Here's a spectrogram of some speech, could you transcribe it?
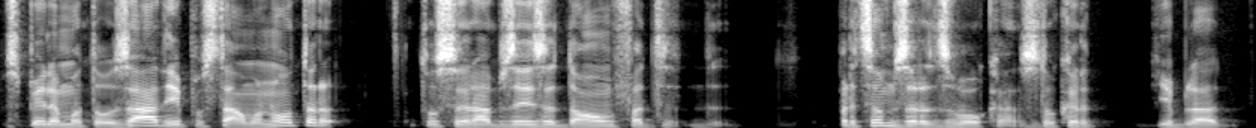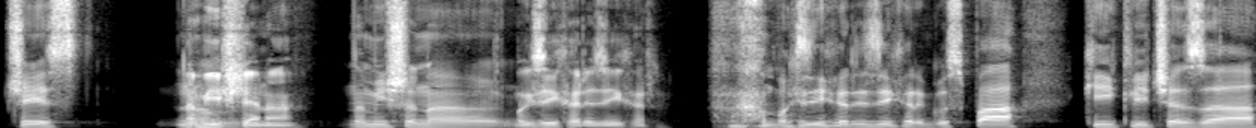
Speljamo to v zadnji, postavimo noter, to se rab zdaj zadomfati, d- predvsem zaradi zvoka, zato ker je bila čest Namišljena, namišljena, ampak zihar je zihar. ampak zihar je zihar gospa, ki kliče za,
